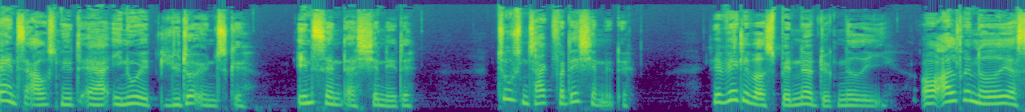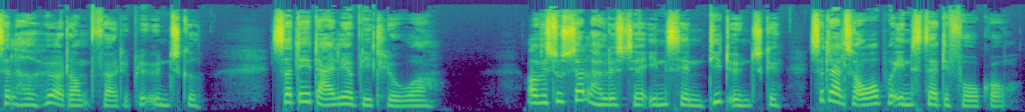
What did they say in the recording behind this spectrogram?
Dagens afsnit er endnu et lytterønske, indsendt af Janette. Tusind tak for det, Janette. Det har virkelig været spændende at dykke ned i, og aldrig noget, jeg selv havde hørt om, før det blev ønsket. Så det er dejligt at blive klogere. Og hvis du selv har lyst til at indsende dit ønske, så er det altså over på Insta, at det foregår.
